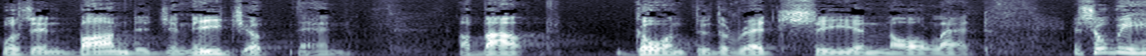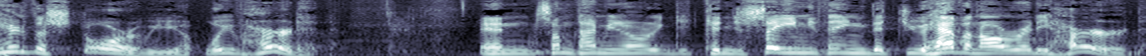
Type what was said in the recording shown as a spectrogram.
was in bondage in Egypt and about going through the Red Sea and all that. And so we hear the story, we, we've heard it. And sometimes, you know, can you say anything that you haven't already heard?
